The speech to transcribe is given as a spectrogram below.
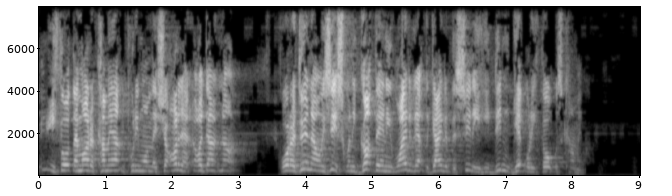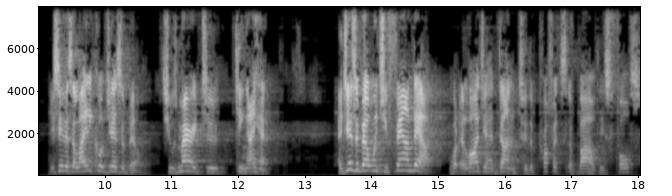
he thought they might have come out and put him on their show. I don't, I don't know. What I do know is this when he got there and he waited out the gate of the city, he didn't get what he thought was coming. You see, there's a lady called Jezebel. She was married to King Ahab. And Jezebel, when she found out what Elijah had done to the prophets of Baal, these false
